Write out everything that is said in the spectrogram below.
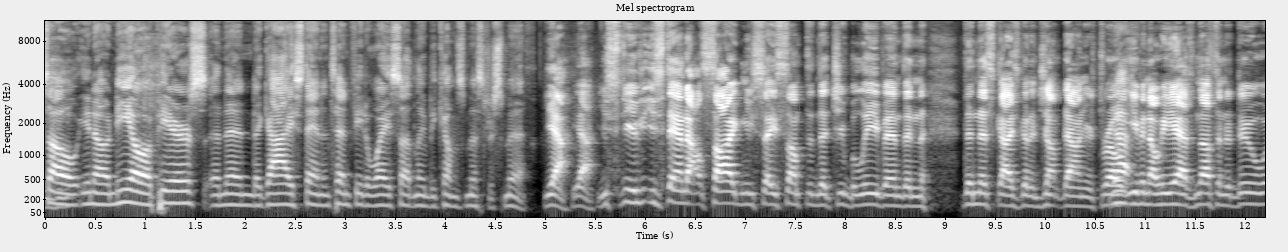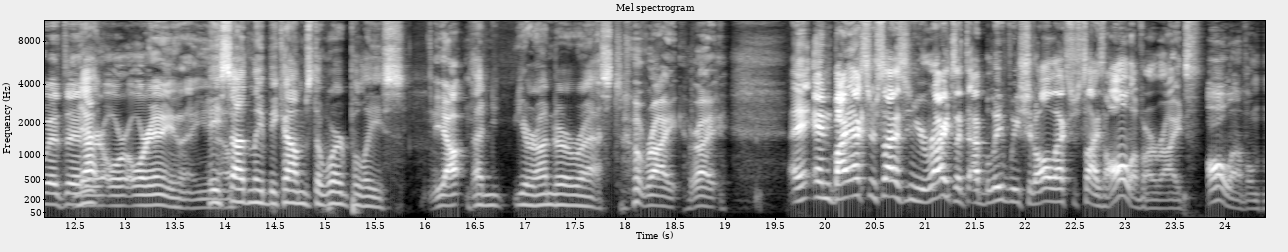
So, you know, Neo appears and then the guy standing 10 feet away suddenly becomes Mr. Smith. Yeah, yeah. You, you you stand outside and you say something that you believe in, then then this guy's gonna jump down your throat, Yeah. even though he has nothing to do with it Yeah. or, or or anything. You He know? suddenly becomes the word police Yep. and you're under arrest. right, right. And, and by exercising your rights, I, I believe we should all exercise all of our rights, all of them.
